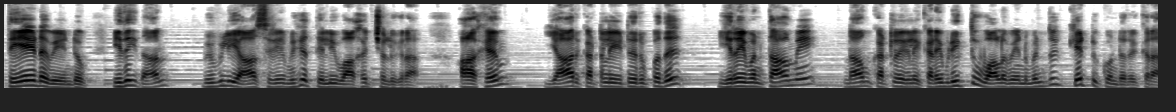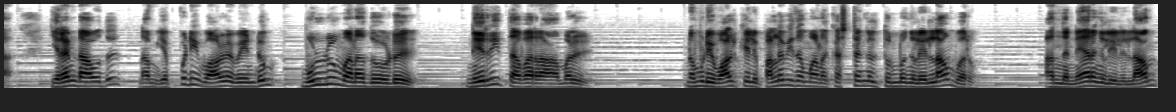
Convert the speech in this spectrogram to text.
தேட வேண்டும். இதைதான் விவிலிய ஆசிரியர் மிக தெளிவாக சொல்கிறார் ஆக யார் கட்டளையிட்டு இருப்பது? இறைவன் தாமே நாம் கட்டளைகளை கடைபிடித்து வாழ வேண்டும் என்று கேட்டுக்கொண்டிருக்கிறார். இரண்டாவது நாம் எப்படி வாழ வேண்டும்? முழு மனதோடு நெறி தவறாமல். நம்முடைய வாழ்க்கையில் பலவிதமான கஷ்டங்கள் துன்பங்கள் எல்லாம் வரும். அந்த நேரங்களில் எல்லாம்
